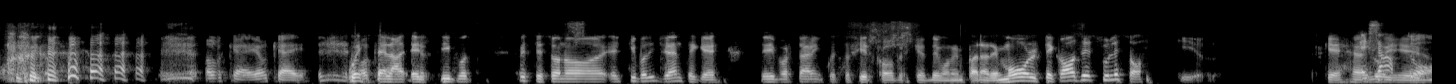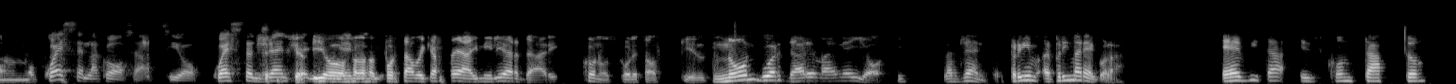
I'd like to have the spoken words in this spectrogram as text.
ok, ok. Questo okay. È, la, è, il tipo, questi sono il tipo di gente che devi portare in questo circolo perché devono imparare molte cose sulle soft skills. Perché eh, esatto, lui, questa è la cosa, zio. Questa gente. Io viene... portavo i caffè ai miliardari, conosco le soft skills. Non guardare mai negli occhi la gente. Prima, prima regola: evita il contatto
